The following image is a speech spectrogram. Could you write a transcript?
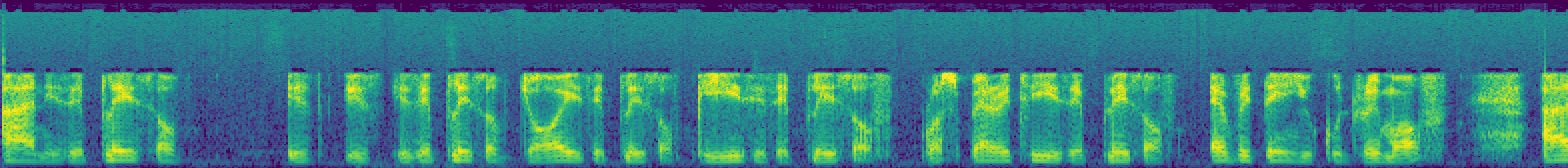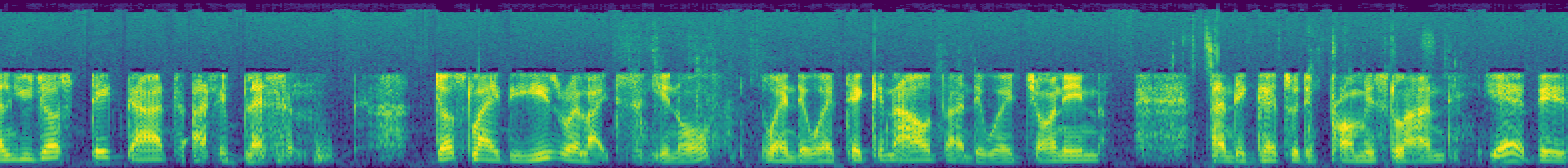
and is a place of is, is is a place of joy, is a place of peace, is a place of prosperity, is a place of everything you could dream of. And you just take that as a blessing just like the Israelites, you know, when they were taken out and they were journeying and they get to the promised land. Yeah, they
